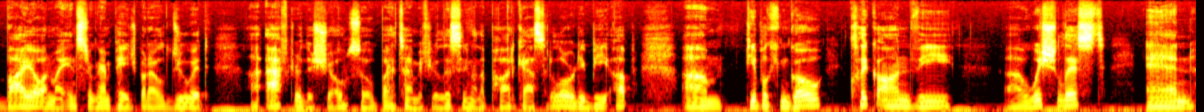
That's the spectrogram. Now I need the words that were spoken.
bio on my Instagram page, but I'll do it uh, after the show. So, by the time if you're listening on the podcast, it'll already be up. Um, people can go click on the uh, wish list, and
